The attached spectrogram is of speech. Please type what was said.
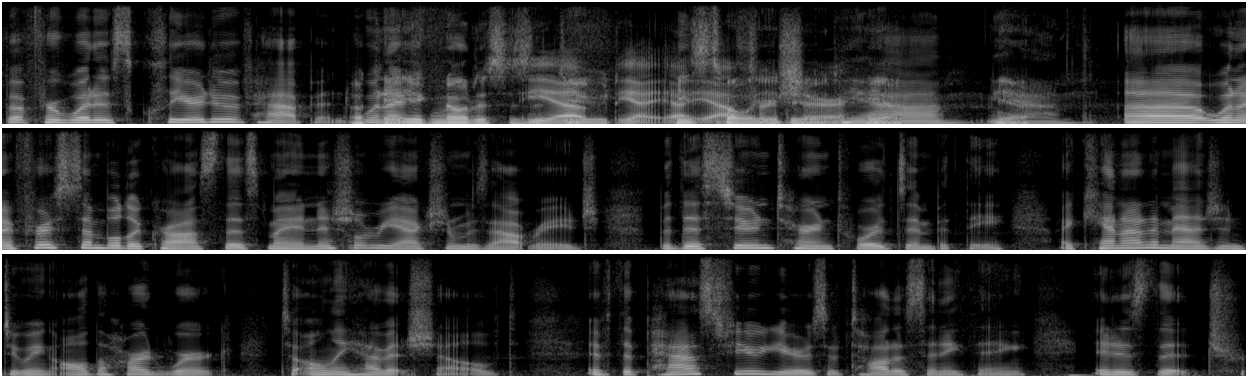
but for what is clear to have happened. okay, when I Ignotus is a Yeah, dude. yeah, yeah, He's yeah, totally for a dude. sure. Yeah, Yeah. yeah. Uh, when I first stumbled across this, my initial reaction was outrage, but this soon turned towards empathy. I cannot imagine doing all the hard work to only have it shelved. If the past few years have taught us anything, it is that tr-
